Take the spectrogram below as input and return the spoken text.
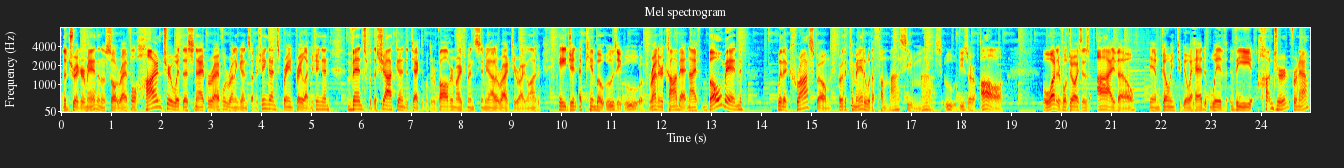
the Trigger Man and the Assault Rifle, Hunter with the Sniper Rifle, Run N Gun, Submachine Gun, Spray and Pray Light Machine Gun, Vince with the Shotgun, Detective with the Revolver, Marksman, Semi-Auto, Rocketeer, Rocket Launcher, Agent Akimbo Uzi, ooh, Runner, Combat Knife, Bowman with a crossbow, or the Commander with a Famasi Mas. Ooh, these are all wonderful choices. I, though, am going to go ahead with the Hunter for now.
